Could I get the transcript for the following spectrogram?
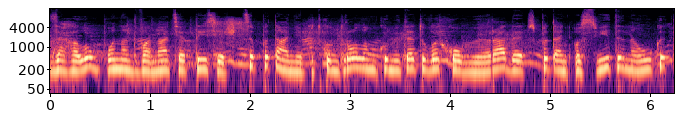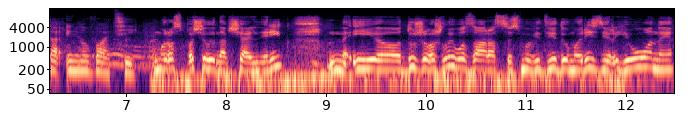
Загалом понад 12 тисяч. Це питання під контролем комітету Верховної Ради з питань освіти, науки та інновацій. Ми розпочали навчальний рік, і е, дуже важливо зараз. Ось ми відвідуємо різні регіони,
